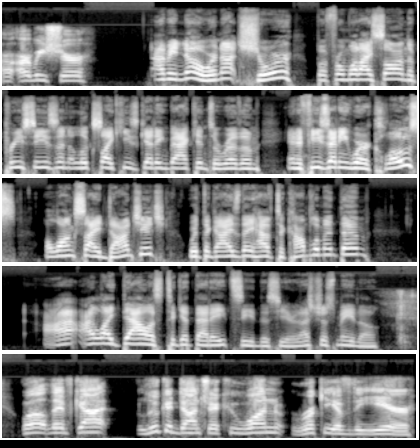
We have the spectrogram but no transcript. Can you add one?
Are, are we sure? I mean, no, we're not sure, but from what I saw in the preseason, it looks like he's getting back into rhythm. And if he's anywhere close alongside Doncic with the guys they have to complement them, I, I like Dallas to get that eight seed this year. That's just me, though. Well, they've got Luka Doncic, who won Rookie of the Year.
